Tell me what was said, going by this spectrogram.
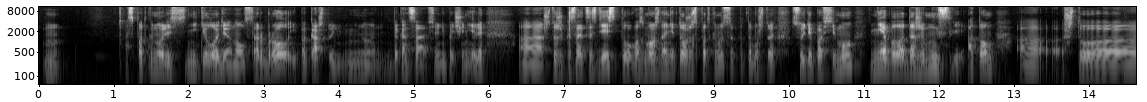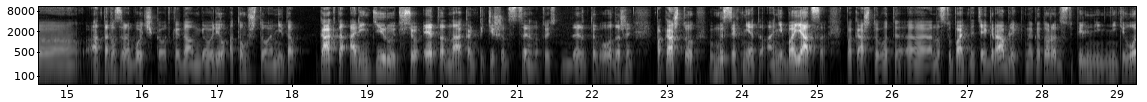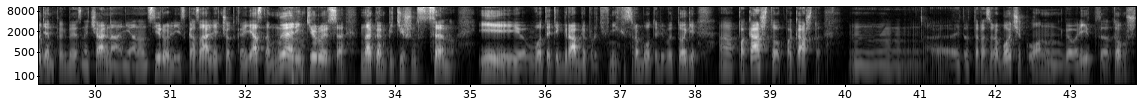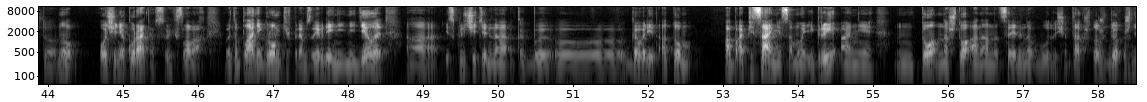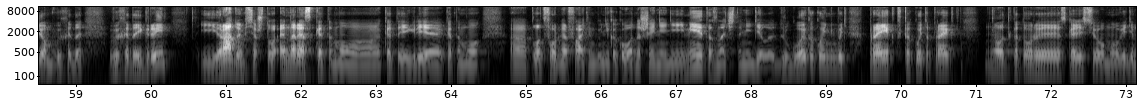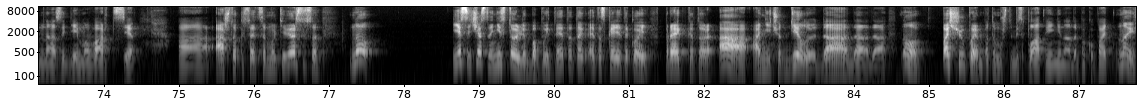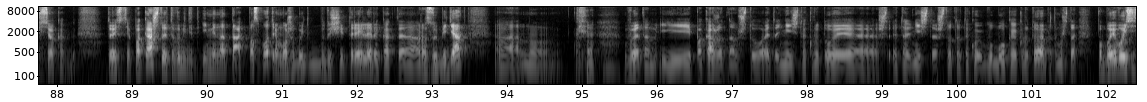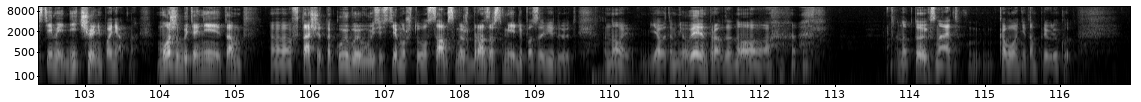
споткнулись Nickelodeon All-Star Brawl и пока что ну, до конца все не починили. А, что же касается здесь, то, возможно, они тоже споткнутся, потому что, судя по всему, не было даже мыслей о том, а, что от разработчика, вот когда он говорил о том, что они там как-то ориентируют все это на competition сцену. То есть да, такого даже пока что в мыслях нету. Они боятся пока что вот э, наступать на те грабли, на которые наступили Nickelodeon, когда изначально они анонсировали и сказали четко и ясно, мы ориентируемся на competition сцену. И вот эти грабли против них и сработали в итоге. А, пока что, пока что э, этот разработчик, он говорит о том, что, ну, очень аккуратен в своих словах. В этом плане громких прям заявлений не делает, а, исключительно как бы э, говорит о том, об описании самой игры, а не то, на что она нацелена в будущем. Так что ждем выхода, выхода игры и радуемся, что НРС к, этому, к этой игре, к этому э, платформер-файтингу никакого отношения не имеет, а значит они делают другой какой-нибудь проект, какой-то проект, вот, который, скорее всего, мы увидим на The Game Awards. А, а что касается мультиверсуса, ну, если честно, не столь любопытно. Это, это скорее такой проект, который, а, они что-то делают, да, да, да. Ну, пощупаем, потому что бесплатно и не надо покупать. Ну и все как бы. То есть пока что это выглядит именно так. Посмотрим, может быть, будущие трейлеры как-то разубедят э, ну, в этом и покажут нам, что это нечто крутое, это нечто что-то такое глубокое крутое, потому что по боевой системе ничего не понятно. Может быть, они там э, втащат такую боевую систему, что сам Smash Bros. Мели позавидует. Но я в этом не уверен, правда, но но кто их знает, кого они там привлекут.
